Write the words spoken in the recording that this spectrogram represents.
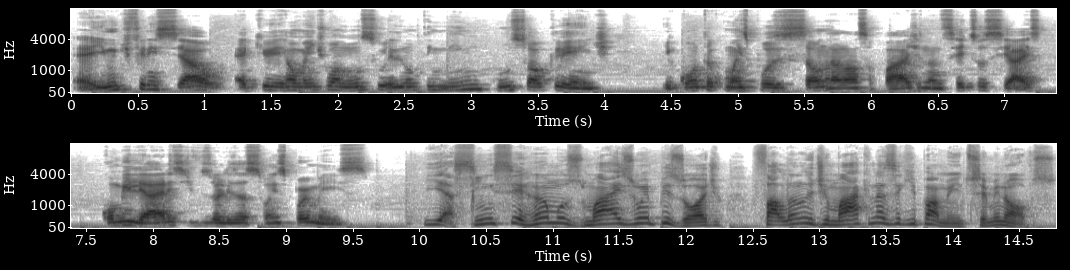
É, e um diferencial é que realmente o anúncio ele não tem nenhum custo ao cliente e conta com uma exposição na nossa página, nas redes sociais, com milhares de visualizações por mês. E assim encerramos mais um episódio falando de máquinas e equipamentos seminovos.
